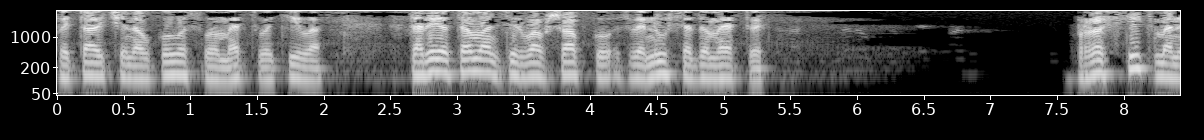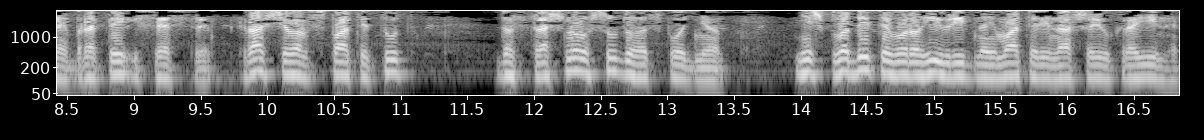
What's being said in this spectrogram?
питаючи навколо свого мертвого тіла. Старий отаман зірвав шапку, звернувся до мертвих. Простіть мене, брати і сестри, краще вам спати тут, до страшного суду Господнього, ніж плодити ворогів рідної матері нашої України.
